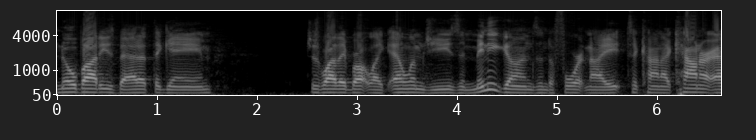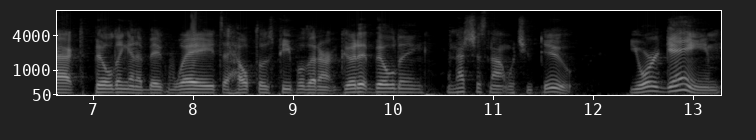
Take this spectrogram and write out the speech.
nobody's bad at the game. Which is why they brought like LMGs and miniguns into Fortnite to kind of counteract building in a big way to help those people that aren't good at building. And that's just not what you do. Your game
